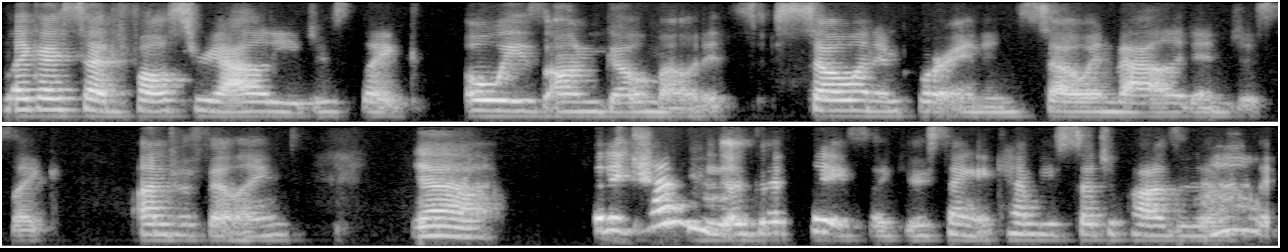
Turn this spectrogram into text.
like I said, false reality, just like always on go mode. It's so unimportant and so invalid and just like unfulfilling. Yeah. But it can be a good place. Like you're saying, it can be such a positive thing.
